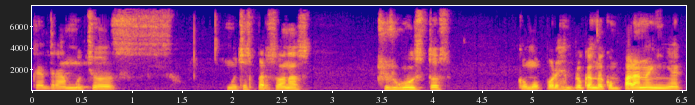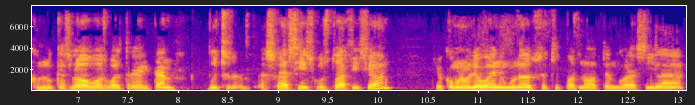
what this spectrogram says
tendrán muchos, muchas personas sus gustos, como por ejemplo cuando comparan a Niña con Lucas Lobos, Walter Gaitán. eso así es gusto de afición. Yo como no le voy a ninguno de los equipos, no tengo ahora sí la,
